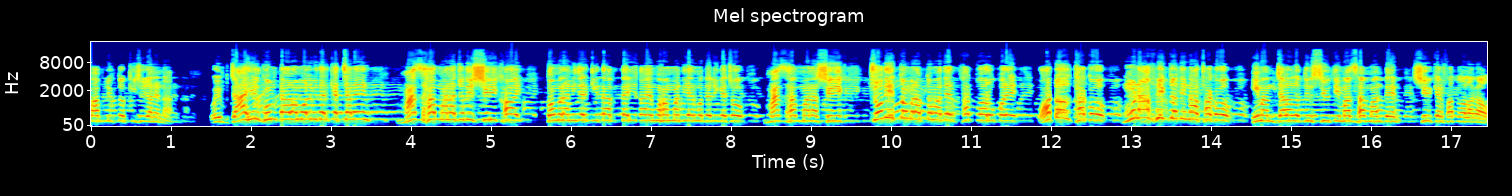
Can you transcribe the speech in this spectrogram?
পাবলিক তো কিছু জানে না। ওই জাহিল ঘুমটাওয়ালা মৌলবীদেরকে চ্যালেঞ্জ মাযহাব মানা যদি শিরিক হয়, তোমরা নিজের কিতাব তরিকায়ে মুহাম্মাদিয়ার মধ্যে লিখেছো, মাযহাব মানা শিরিক। যদি তোমরা তোমাদের ফতোয়ার উপরে অটল থাকো, মুনাফিক যদি না থাকো, ইমাম জালালউদ্দিন সিউতি মাযহাব মানতেন, শিরকের ফতোয়া লাগাও।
